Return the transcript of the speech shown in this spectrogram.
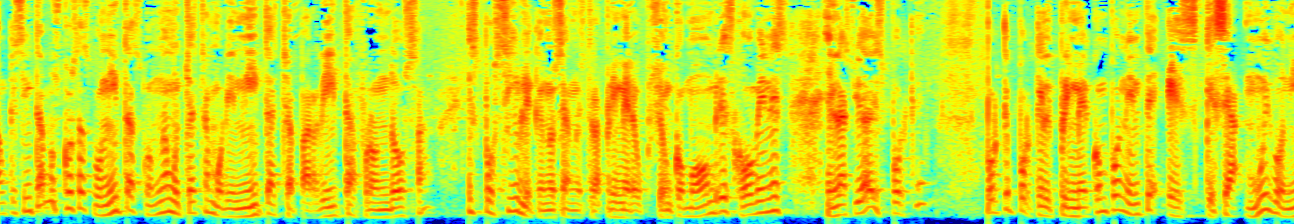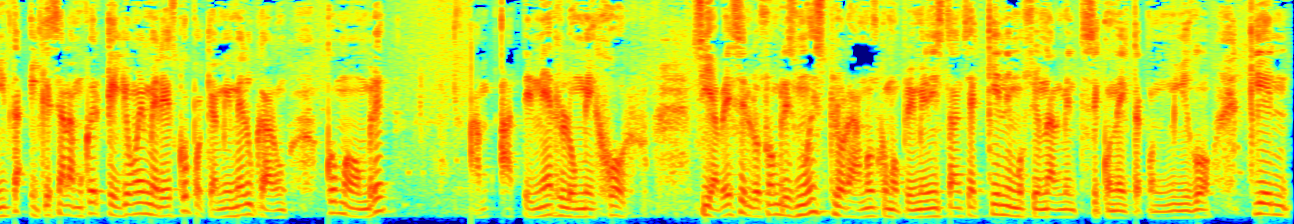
Aunque sintamos cosas bonitas con una muchacha morenita, chaparrita, frondosa, es posible que no sea nuestra primera opción como hombres jóvenes en las ciudades. ¿Por qué? Porque porque el primer componente es que sea muy bonita y que sea la mujer que yo me merezco porque a mí me educaron como hombre a, tener lo mejor. Si a veces los hombres no exploramos como primera instancia quién emocionalmente se conecta conmigo, quién,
